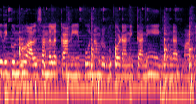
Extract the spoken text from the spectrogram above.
ఇది గుండు అలసందలకు కానీ పూర్ణం రుబ్బుకోవడానికి కానీ ఈ గుండు అనమాట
